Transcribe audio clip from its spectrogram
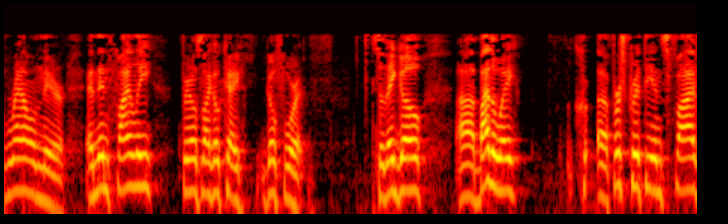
round there. And then finally Pharaoh's like, "Okay, go for it." So they go uh, by the way, uh, 1 Corinthians 5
